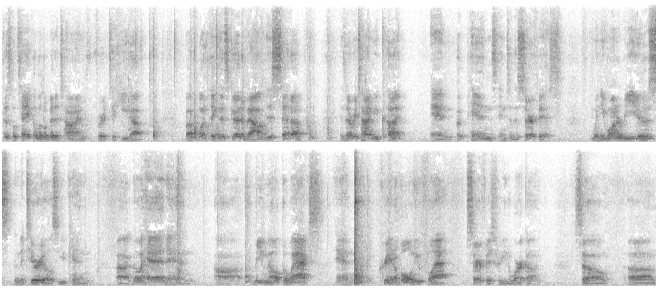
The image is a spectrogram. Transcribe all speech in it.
this will take a little bit of time for it to heat up. But one thing that's good about this setup is every time you cut and put pins into the surface, when you want to reuse the materials, you can uh, go ahead and uh, remelt the wax and create a whole new flat surface for you to work on. So, um,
